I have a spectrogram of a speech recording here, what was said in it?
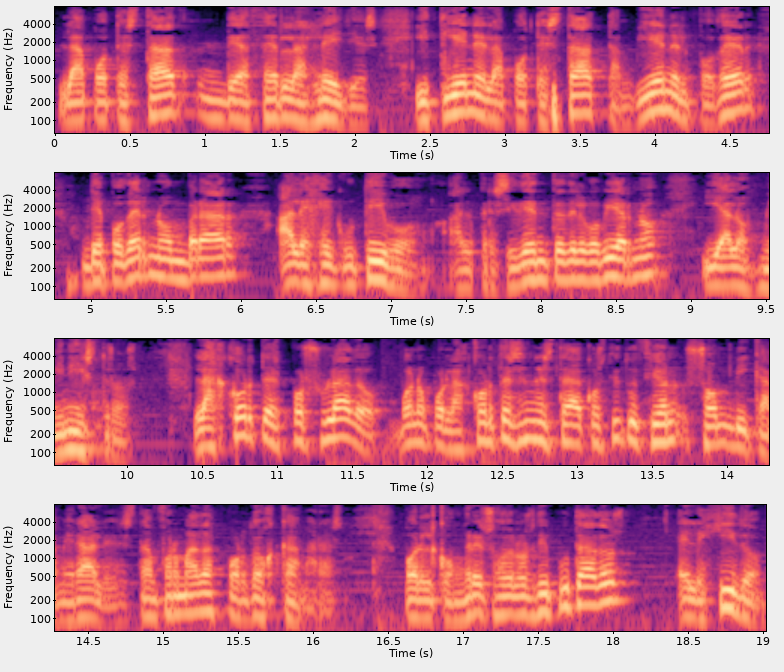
la potestad de hacer las leyes y tiene la potestad también, el poder, de poder nombrar al Ejecutivo, al presidente del gobierno y a los ministros. Las Cortes, por su lado, bueno, pues las Cortes en esta Constitución son bicamerales, están formadas por dos cámaras, por el Congreso de los Diputados, elegido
